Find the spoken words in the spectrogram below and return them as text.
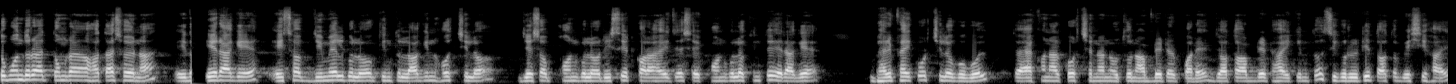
তো বন্ধুরা, তোমরা হতাশ হয়ে না এর আগে এইসব জিমেলগুলো কিন্তু লগ ইন হচ্ছিল, যেসব ফোনগুলো রিসেট করা হয়েছে, সেই ফোনগুলো কিন্তু এর আগে ভেরিফাই করছিল গুগল তো এখন আর করছে না নতুন আপডেটের পরে। যত আপডেট হয় কিন্তু সিকিউরিটি তত বেশি হয়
